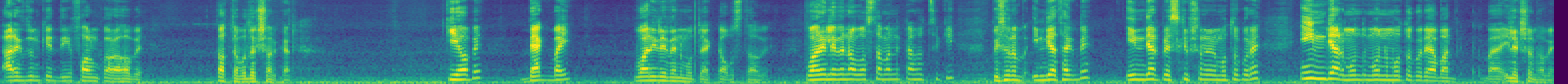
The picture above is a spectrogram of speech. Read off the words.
আরেকজনকে দিয়ে ফর্ম করা হবে তত্ত্বাবধায়ক সরকার। কি হবে? ব্যাক বাই ওয়ান ইলেভেনের মতো একটা অবস্থা হবে। ওয়ান ইলেভেন অবস্থা মানেটা হচ্ছে কি? পিছনে ইন্ডিয়া থাকবে ইন্ডিয়ার প্রেসক্রিপশনের মতো করে ইন্ডিয়ার মন মতো করে আবার ইলেকশন হবে।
